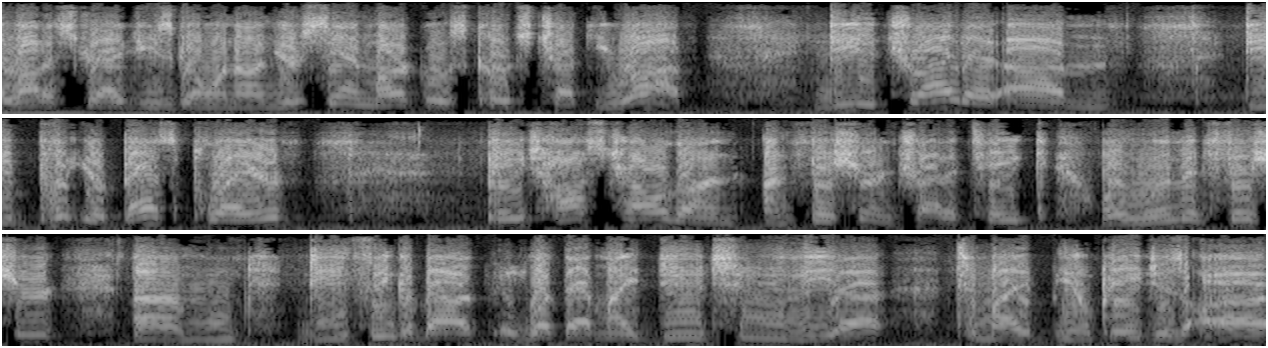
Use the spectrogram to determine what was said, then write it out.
a lot of strategies going on. You're San Marcos coach Chucky Roth. Do you try to um, do you put your best player? Paige Hauschild on, on Fischer and try to take or limit Fischer? Um, do you think about what that might do to the uh, to my you know Paige's uh,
